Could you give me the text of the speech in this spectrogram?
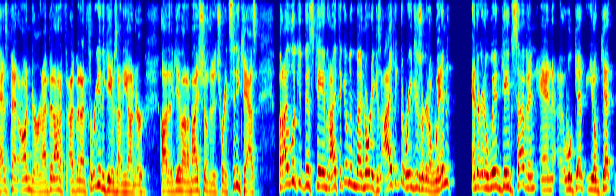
has been under, and I've been on. A, I've been on three of the games on the under uh, that I gave out on my show, the Detroit City Cast. But I look at this game, and I think I'm in the minority because I think the Rangers are going to win. and they're going to win game seven and uh, we'll get you know get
